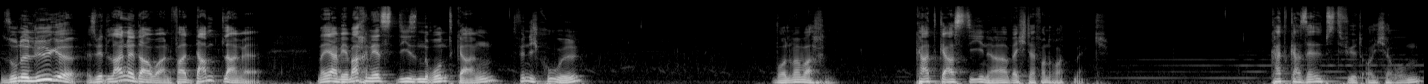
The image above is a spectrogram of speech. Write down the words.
So eine Lüge. Es wird lange dauern. Verdammt lange. Naja, wir machen jetzt diesen Rundgang. Finde ich cool. Wollen wir machen. Katgas Diener, Wächter von Rotmek. Katka selbst führt euch herum.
